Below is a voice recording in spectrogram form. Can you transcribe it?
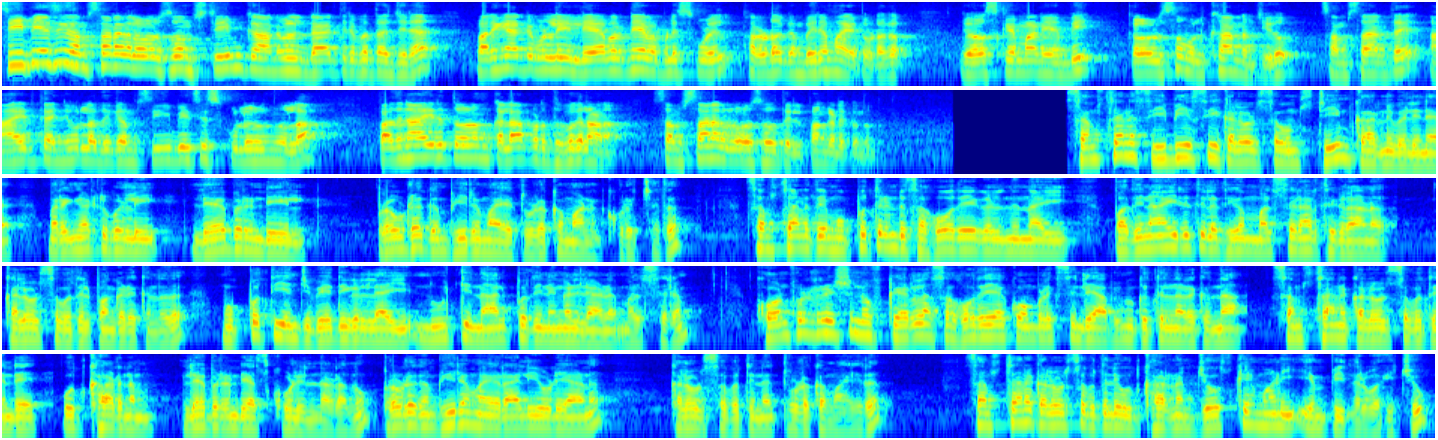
C B S E സംസ്ഥാന കലോത്സവം steam carnival രണ്ടായിരത്തി ഇരുപത്തഞ്ചിന് മരങ്ങാട്ടുപള്ളി ലേബർ ഡേ പബ്ലിക് സ്കൂളിൽ ഭരണ ഗംഭീരമായ തുടക്കം. Jose K Mani M P കലോത്സവം ഉദ്ഘാടനം ചെയ്തു. സംസ്ഥാനത്തെ ആയിരത്തി അഞ്ഞൂറിലധികം സി ബി എസ് ഇ സ്കൂളുകളിൽ നിന്നുള്ള പതിനായിരത്തോളം കലാപ്രതിഭകളാണ് സംസ്ഥാന കലോത്സവത്തിൽ പങ്കെടുക്കുന്നത്. സംസ്ഥാന സി ബി എസ് ഇ കലോത്സവം സ്റ്റീം കാർണിവലിന് മരങ്ങാട്ടുപള്ളി ലേബർ ഇന്ത്യയിൽ പ്രൗഢഗംഭീരമായ തുടക്കമാണ് കുറിച്ചത്. സംസ്ഥാനത്തെ മുപ്പത്തിരണ്ട് സഹോദരികളിൽ നിന്നായി പതിനായിരത്തിലധികം മത്സരാർത്ഥികളാണ് കലോത്സവത്തിൽ പങ്കെടുക്കുന്നത് മുപ്പത്തിയഞ്ച് വേദികളിലായി നൂറ്റി നാൽപ്പത് ഇനങ്ങളിലാണ് മത്സരം. കോൺഫെഡറേഷൻ ഓഫ് കേരള സഹോദയ കോംപ്ലക്സിന്റെ ആഭിമുഖ്യത്തിൽ നടക്കുന്ന സംസ്ഥാന കലോത്സവത്തിന്റെ ഉദ്ഘാടനം ലേബർ ഇന്ത്യ സ്കൂളിൽ നടന്നു. പ്രൗഢ ഗംഭീരമായ റാലിയോടെയാണ് കലോത്സവത്തിന് തുടക്കമായത്. സംസ്ഥാന കലോത്സവത്തിന്റെ ഉദ്ഘാടനം Jose K Mani M P നിർവഹിച്ചു.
